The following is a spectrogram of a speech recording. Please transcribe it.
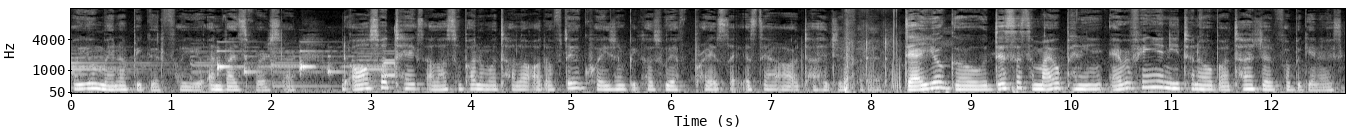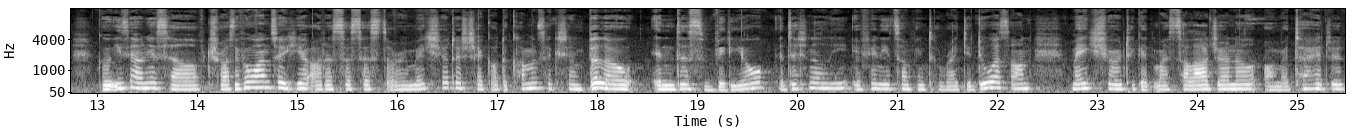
for you may not be good for you, and vice versa. It also takes Allah subhanahu wa ta'ala out of the equation because we have praised like is there tahajjud for that. There you go. This is in my opinion everything you need to know about tahajjud for beginners. Go easy on yourself, trust if you want to hear other success story, make sure to check out the comment section below in this video. Additionally, if you need something to write your duas on, make sure to get my salah journal or my tahajjud,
